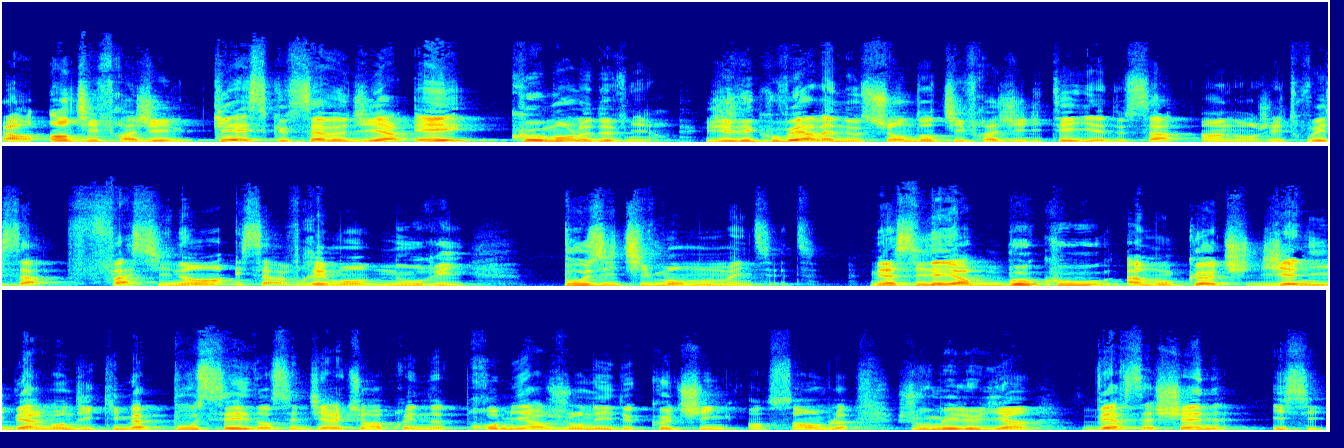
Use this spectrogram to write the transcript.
Alors antifragile, qu'est-ce que ça veut dire et comment le devenir? J'ai découvert la notion d'antifragilité il y a de ça un an. J'ai trouvé ça fascinant et ça a vraiment nourri positivement mon mindset. Merci d'ailleurs beaucoup à mon coach Gianni Bergandi qui m'a poussé dans cette direction après notre première journée de coaching ensemble. Je vous mets le lien vers sa chaîne ici.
